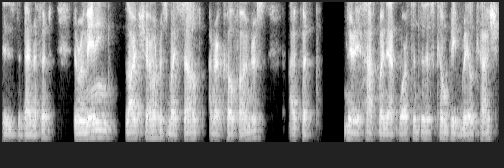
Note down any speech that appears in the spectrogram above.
is the benefit. The remaining large shareholders myself and our co-founders I've put nearly half my net worth into this company real cash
